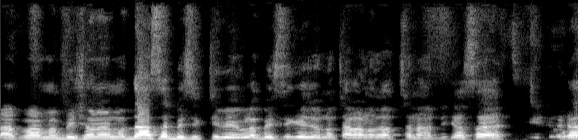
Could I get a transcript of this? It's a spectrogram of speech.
তারপর আপনার ভীষণের মধ্যে আছে বেসিক টিভি এগুলো বেসিক এই জন্য চালানো যাচ্ছে না ঠিক আছে? এটা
